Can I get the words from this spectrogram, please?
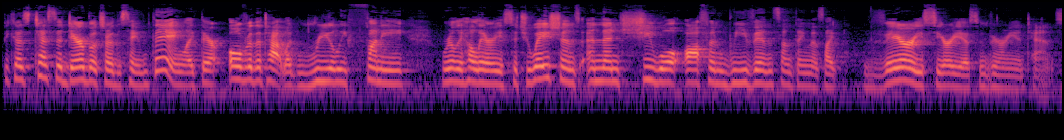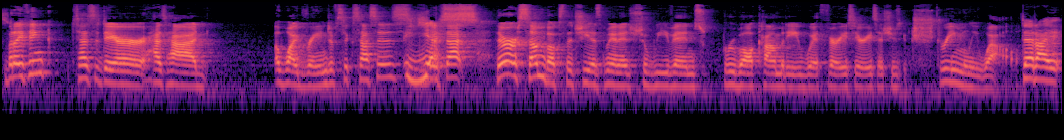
because Tessa Dare books are the same thing. Like they're over the top, like really funny, really hilarious situations, and then she will often weave in something that's like very serious and very intense. But I think Tessa Dare has had a wide range of successes. Yes. That. There are some books that she has managed to weave in screwball comedy with very serious issues extremely well. that I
